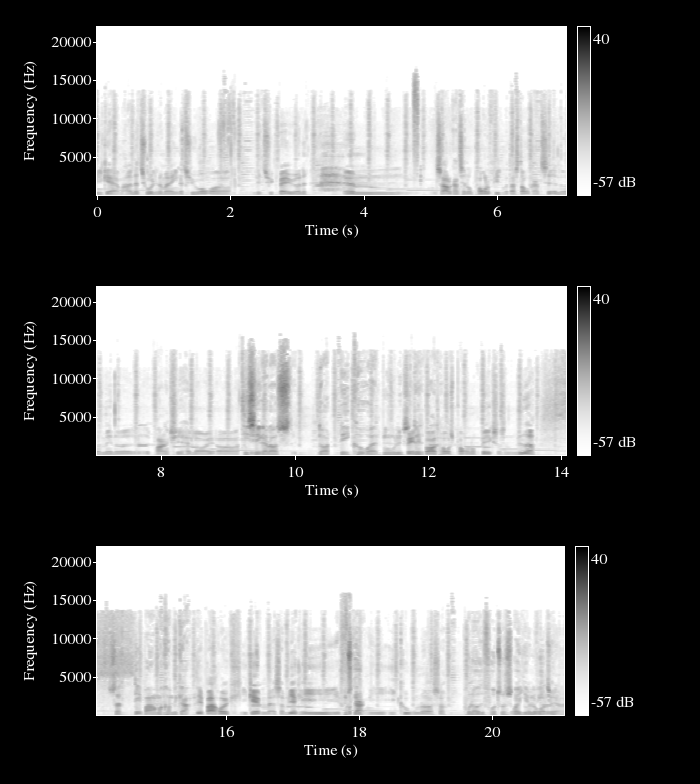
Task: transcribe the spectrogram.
hvilket er meget naturligt, når man er 21 år og lidt tyk bag ørerne, øhm, så har du garanteret nogle pornofilm, og der står garanteret noget med noget branche, halløj og... De er sikkert også .dk og alt muligt. Benny det, Botthors porno, Bix og sådan videre. så det er bare om at komme i gang. Det er bare at rykke igennem, altså virkelig få gang i IQ'en, og så Puller ud fotos og hjemmevideo. her.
